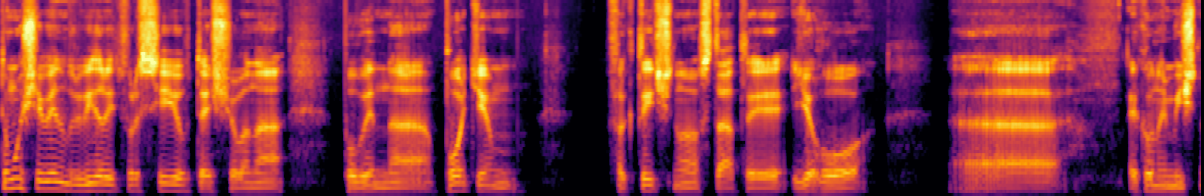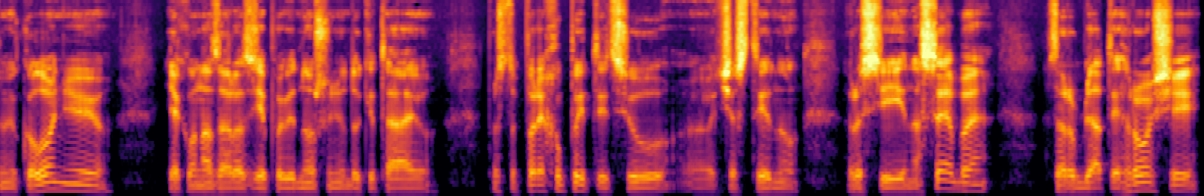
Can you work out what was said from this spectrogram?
Тому що він вірить в Росію в те, що вона повинна потім фактично стати його е, економічною колонією, як вона зараз є по відношенню до Китаю. Просто перехопити цю е, частину Росії на себе, заробляти гроші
